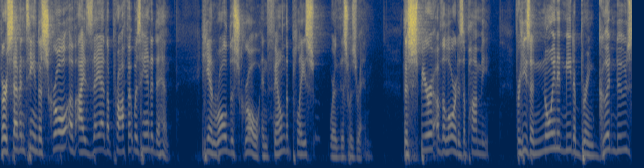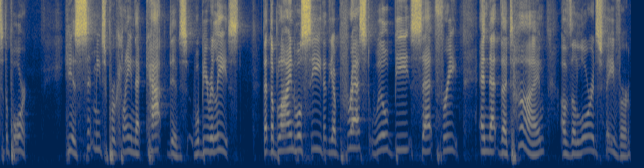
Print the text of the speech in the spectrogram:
Verse 17 the scroll of Isaiah the prophet was handed to him. He unrolled the scroll and found the place where this was written The Spirit of the Lord is upon me for he's anointed me to bring good news to the poor. He has sent me to proclaim that captives will be released, that the blind will see, that the oppressed will be set free, and that the time of the Lord's favor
